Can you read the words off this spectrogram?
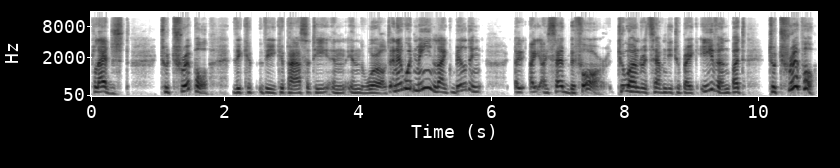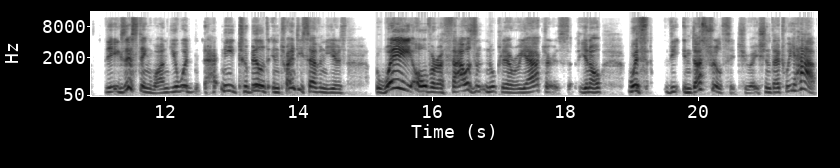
pledged to triple the the capacity in in the world, and it would mean like building. I, I said before 270 to break even, but to triple the existing one, you would need to build in 27 years way over a thousand nuclear reactors. You know, with the industrial situation that we have.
